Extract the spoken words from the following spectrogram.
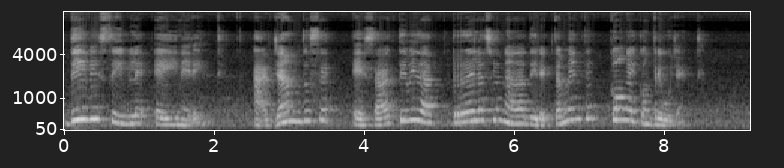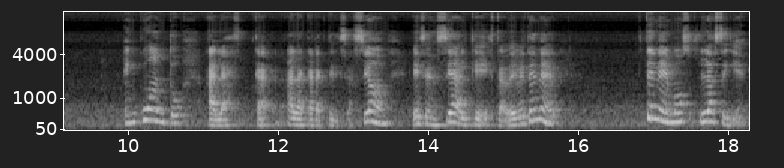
divisible e inherente, hallándose esa actividad relacionada directamente con el contribuyente. En cuanto a la, a la caracterización esencial que ésta debe tener, tenemos las siguientes.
